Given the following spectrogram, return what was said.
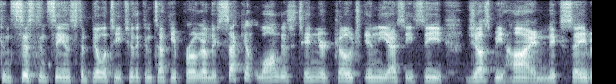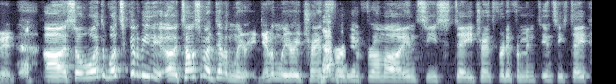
consistency and stability to the Kentucky program. The second longest tenured coach in the SEC, just behind Nick Saban. Yeah. Uh, so what what's going to be the? Uh, tell us about Devin Leary. Devin Leary transferred yeah. in from uh, NC State. Transferred in from NC State.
